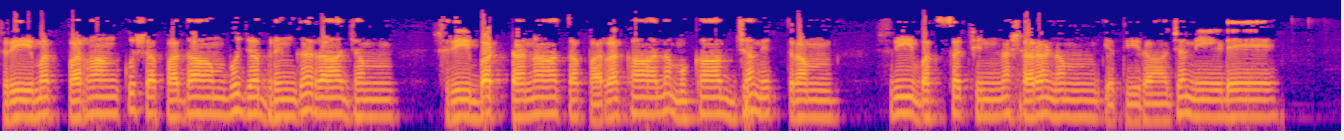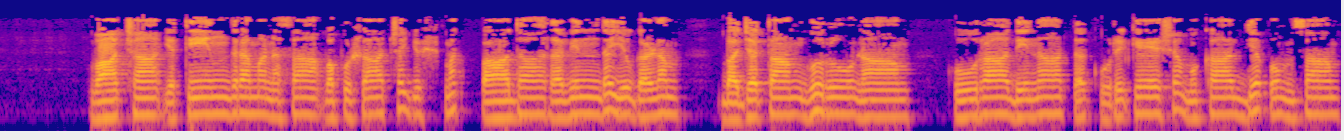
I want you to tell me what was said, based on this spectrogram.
श्रीमत्पराङ्कुशपदाम्बुजभृङ्गराजम् श्रीभट्टनाथपरकालमुखाब्जमित्रम् श्रीवत्सचिह्नशरणम् यतिराजमीडे वाचा यतीन्द्रमनसा वपुषा च युष्मत्पादारविन्दयुगळम् भजताम् गुरूणाम् कूरादिनाथकुरिकेशमुखाद्य पुंसाम्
